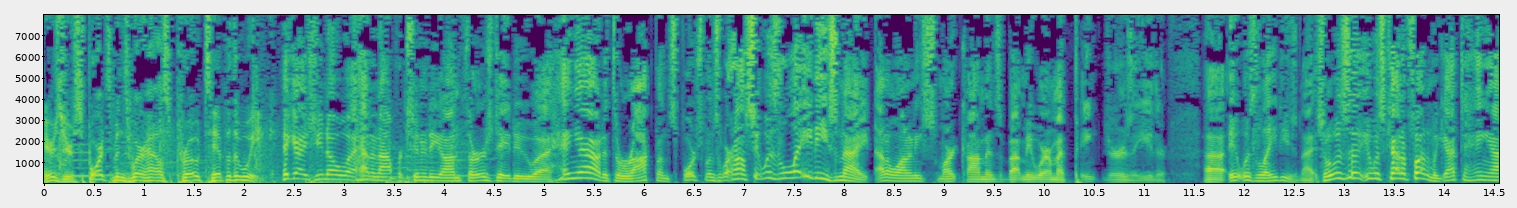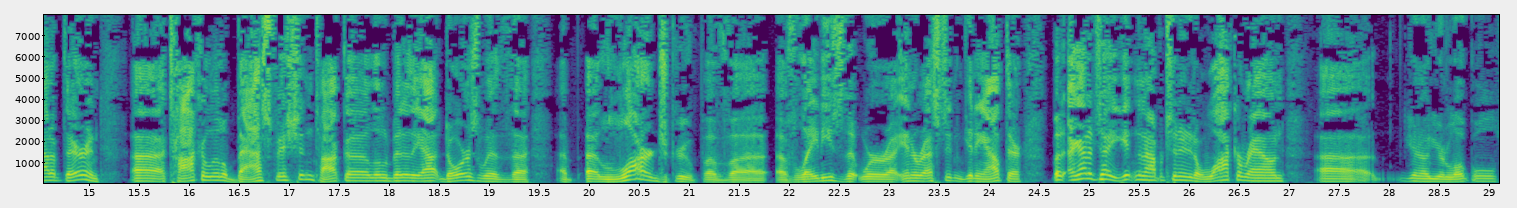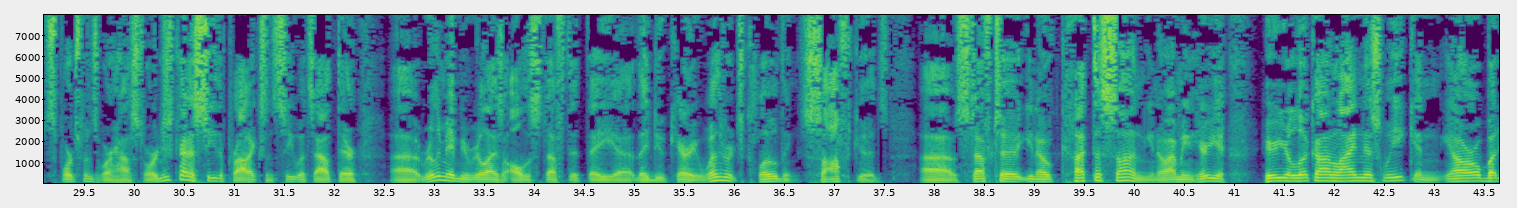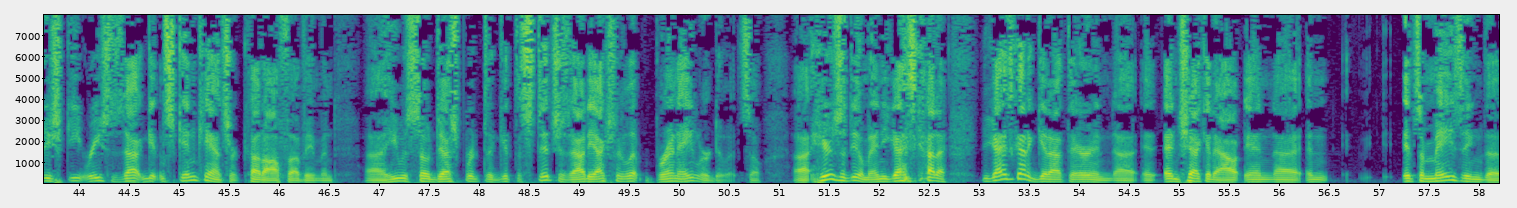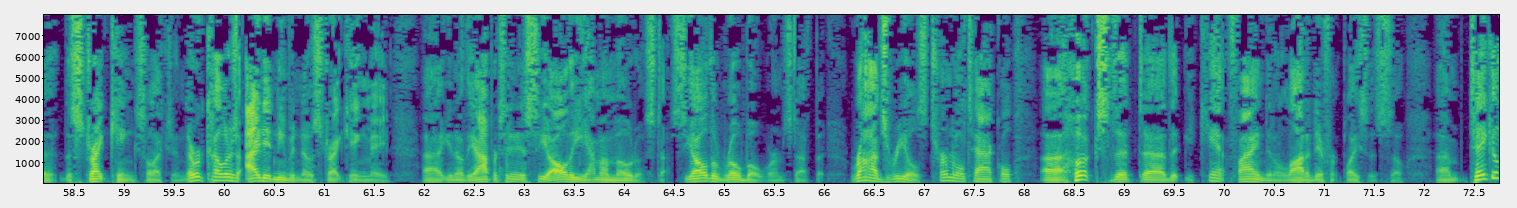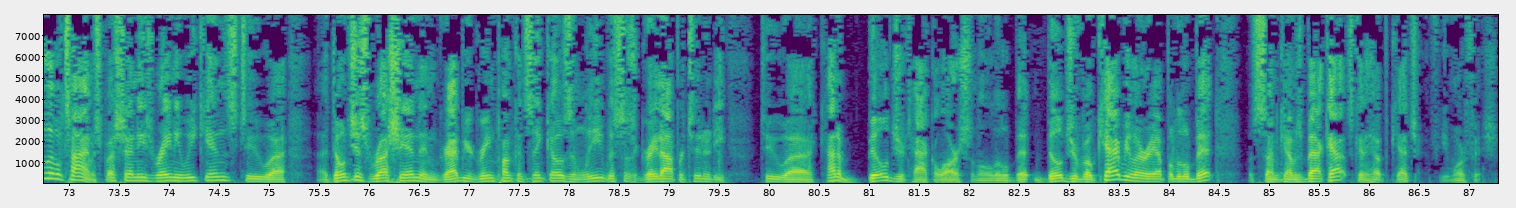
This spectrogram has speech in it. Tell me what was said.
Here's your Sportsman's Warehouse Pro Tip of the Week. Hey guys, you know, I had an opportunity on Thursday to uh, hang out at the Rockland Sportsman's Warehouse. It was ladies' night. I don't want any smart comments about me wearing my pink jersey either. Uh, it was ladies' night, so it was it was kind of fun. We got to hang out up there and uh, talk a little bass fishing, talk a little bit of the outdoors with uh, a, a, large group of uh, of ladies that were uh, interested in getting out there. But I got to tell you, getting an opportunity to walk around uh, you know, your local sportsman's warehouse store, just kind of see the products and see what's out there. Uh, really made me realize all the stuff that they, uh, they do carry, whether it's clothing, soft goods, uh, stuff to, you know, cut the sun. You know, I mean, here you, here you look online this week and, you know, our old buddy Skeet Reese is out getting skin cancer cut off of him. And, uh, he was so desperate to get the stitches out, he actually let Brent Ehrler do it. So, uh, here's the deal, man. You guys gotta, you guys gotta get out there and, uh, and check it out and, uh, and, it's amazing the the Strike King selection. There were colors I didn't even know Strike King made. Uh, you know, the opportunity to see all the Yamamoto stuff, see all the Robo Worm stuff, but rods, reels, terminal tackle, uh, hooks that uh, that you can't find in a lot of different places. So um, take a little time, especially on these rainy weekends, to uh, uh, don't just rush in and grab your green pumpkin Senkos and leave. This is a great opportunity to uh, kind of build your tackle arsenal a little bit, build your vocabulary up a little bit. The sun comes back out, it's going to help catch a few more fish.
